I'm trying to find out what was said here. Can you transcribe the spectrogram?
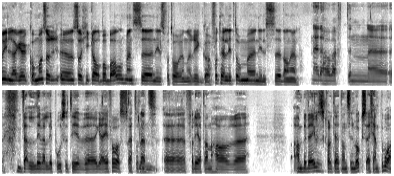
når innlegget kommer, så, eh, så kikker alle på ball, mens eh, Nils Fortåren rygger. Fortell litt om Nils, Daniel. Nei, Det har vært en uh, veldig veldig positiv uh, greie for oss, rett og slett. Mm. Uh, fordi at han har bevegelseskvaliteten Bevegelseskvalitetene sine boks er kjempebra.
